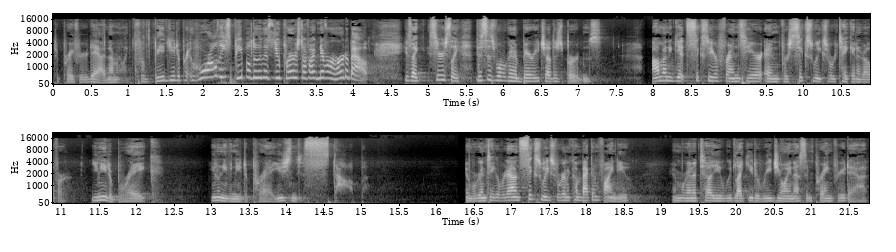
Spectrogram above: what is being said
to pray for your dad. And I'm like, Forbid you to pray? Who are all these people doing this new prayer stuff I've never heard about? He's like, Seriously, this is where we're going to bear each other's burdens. I'm going to get six of your friends here, and for six weeks, we're taking it over. You need a break. You don't even need to pray. You just need to stop. And we're going to take over now. In six weeks, we're going to come back and find you. And we're going to tell you we'd like you to rejoin us in praying for your dad.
